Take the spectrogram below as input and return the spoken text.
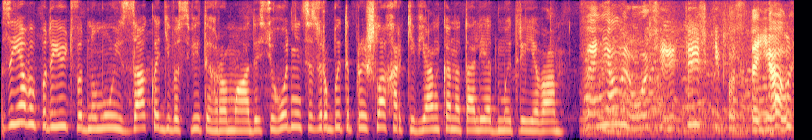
Заяви подають в одному із закладів освіти громади. Сьогодні це зробити прийшла харків'янка Наталія Дмитрієва. Зайняли очередь, трішки постояли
